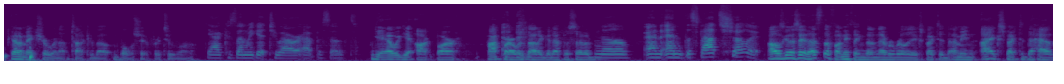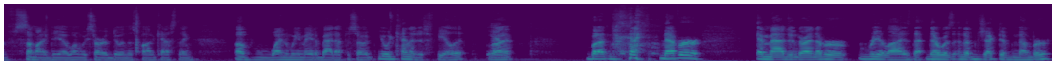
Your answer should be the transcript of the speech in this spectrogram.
alright. Gotta make sure we're not talking about bullshit for too long. Yeah, because then we get two hour episodes. Yeah, we get Akbar. Akbar was not a good episode. No, and and the stats show it. I was gonna say that's the funny thing that I never really expected. I mean, I expected to have some idea when we started doing this podcast thing of when we made a bad episode. You would kind of just feel it, Yeah. right? But I, I never imagined or I never realized that there was an objective number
